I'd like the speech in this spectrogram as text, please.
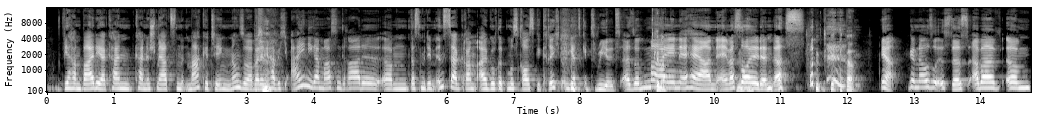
wir haben beide ja kein, keine Schmerzen mit Marketing, ne? So, aber dann habe ich einigermaßen gerade ähm, das mit dem Instagram-Algorithmus rausgekriegt und jetzt gibt's Reels. Also genau. meine genau. Herren, ey, was soll denn das? ja. Ja, genau so ist das. Aber ähm,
